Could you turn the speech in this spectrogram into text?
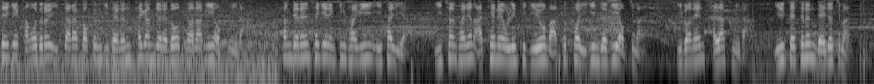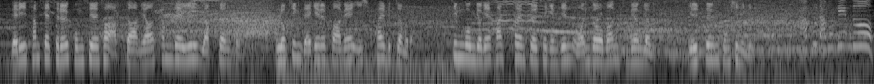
세계 강호들을 잇따라 꺾은 기세는 8강전에도 변함이 없습니다. 상대는 세계 랭킹 4위 이탈리아. 2004년 아테네 올림픽 이후 맞붙어 이긴 적이 없지만 이번엔 달랐습니다. 1세트는 내줬지만 내리 3세트를 공수에서 압도하며 3대1 역전승, 블로킹 4개를 포함해 28득점으로 팀 공격의 40%를 책임진 원더우먼 김연경이 1등 공신입니다. 앞으로 남은 게임도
